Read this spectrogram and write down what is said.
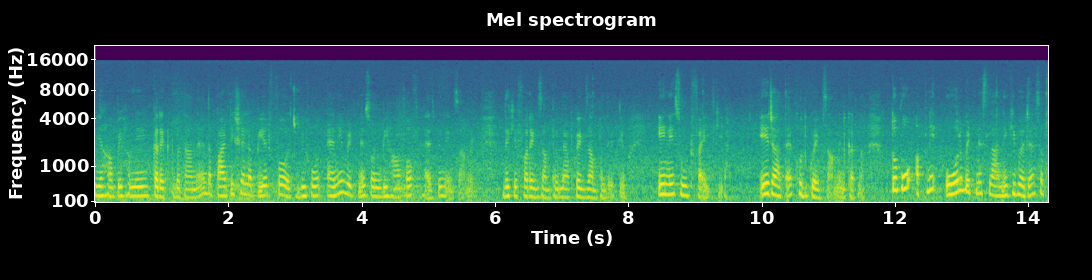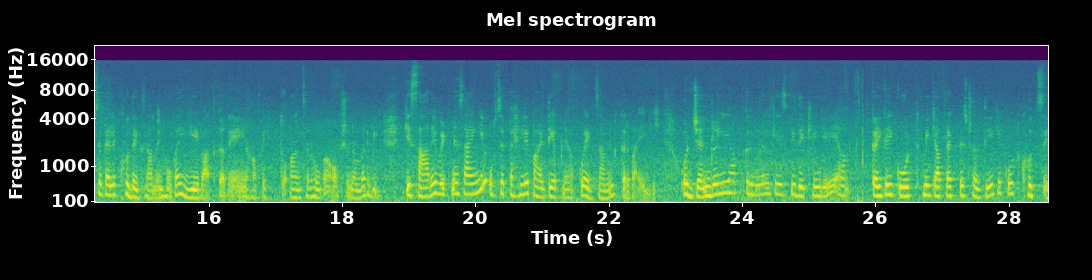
यहाँ पे हमें करेक्ट बताना है. The party shall appear first before any witness on behalf of has been examine देखिए फॉर एग्ज़ाम्पल मैं आपको एग्ज़ाम्पल देती हूँ. ए ने सूट फ़ाइल किया. ए जाता है खुद को एग्ज़ामिन करना। तो वो अपने और विटनेस लाने की बजाय सबसे पहले खुद एग्ज़ामिन होगा, ये बात कर रहे हैं यहाँ पे। तो आंसर होगा ऑप्शन नंबर बी कि सारे विटनेस आएँगे, उससे पहले पार्टी अपने आप को एग्ज़ामिन करवाएगी। और जनरली आप क्रिमिनल केस भी देखेंगे, या कई कई कोर्ट में क्या प्रैक्टिस चलती है कि कोर्ट खुद से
